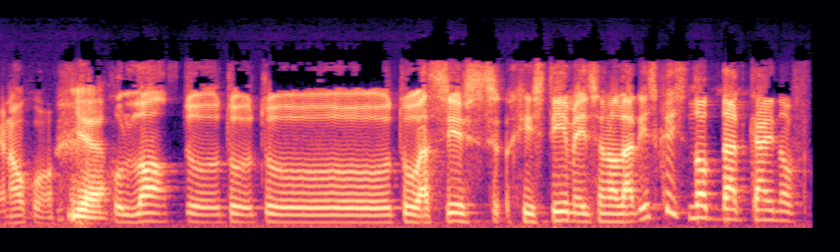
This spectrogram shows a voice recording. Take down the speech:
You know who Yeah. who love to to to to assist his teammates and all that. Isco is not that kind of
